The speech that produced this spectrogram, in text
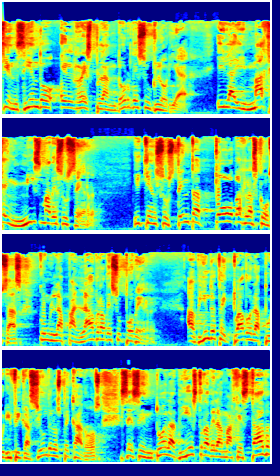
quien siendo el resplandor de su gloria y la imagen misma de su ser, y quien sustenta todas las cosas con la palabra de su poder, habiendo efectuado la purificación de los pecados, se sentó a la diestra de la majestad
